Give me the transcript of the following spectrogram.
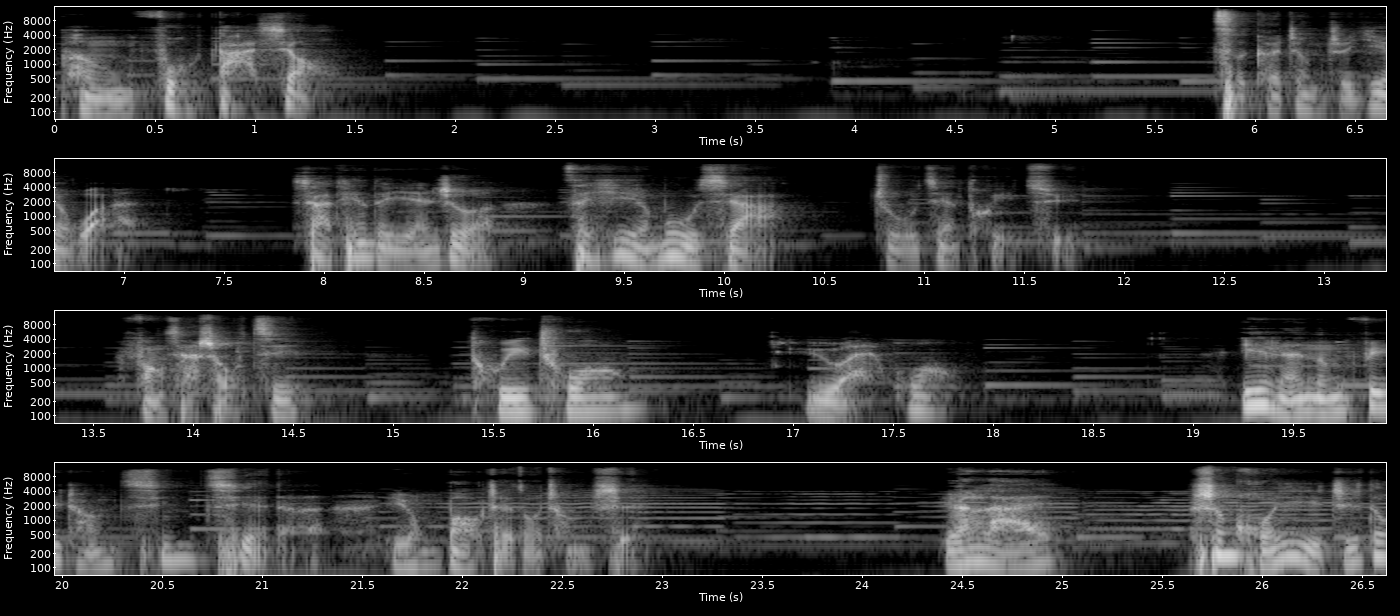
捧腹大笑？此刻正值夜晚夏天的炎热在夜幕下逐渐褪去。放下手机推窗远望依然能非常亲切地拥抱这座城市。原来生活一直都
